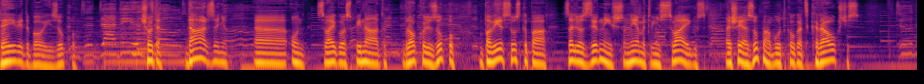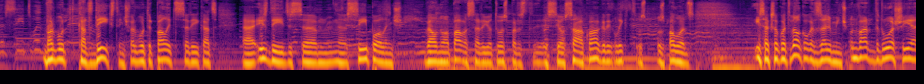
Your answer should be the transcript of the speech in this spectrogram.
Davida Bovija zupu. Šo dārzeņu uh, un svaigo spinātu, brokoļu zupu un pa virsmu uzkapā zaļos zirnīšus un iemet viņus svaigus, lai šajā zupā būtu kaut kāds kraukšķis. Varbūt kāds dīkstiņš, varbūt ir palicis arī kāds uh, izdīdzis um, sīpoliņš vēl no pavasara, jo tos parasti es jau sāku agri likt uz, uz palodzes. Īsāk sakot, vēl kaut kāds zaļumiņš, un var droši ie,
